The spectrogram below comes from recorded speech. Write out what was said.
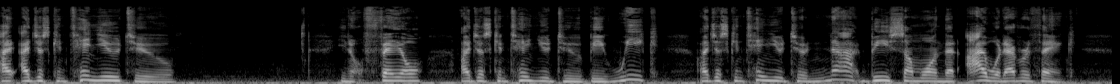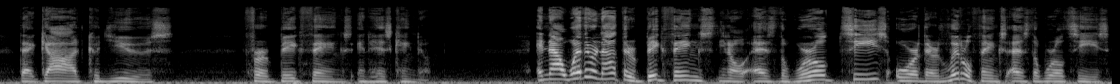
I, I just continue to, you know, fail. I just continue to be weak. I just continue to not be someone that I would ever think that God could use for big things in his kingdom. And now, whether or not they're big things, you know, as the world sees, or they're little things as the world sees,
